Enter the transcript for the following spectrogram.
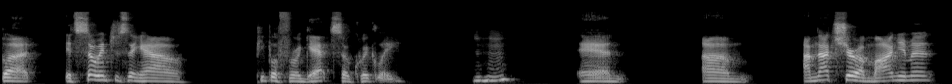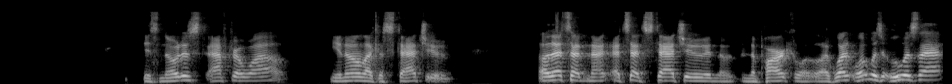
But it's so interesting how people forget so quickly. Mm-hmm. and um, I'm not sure a monument is noticed after a while, you know, like a statue. Oh, that's that that's that statue in the in the park. Like what what was it? Who was that?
